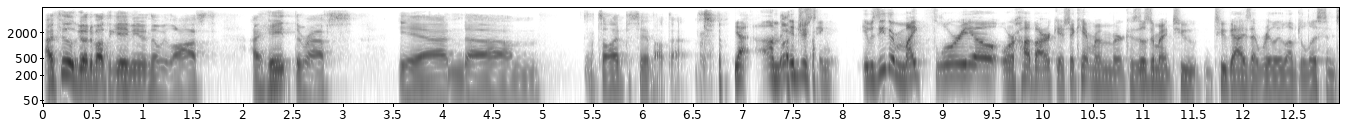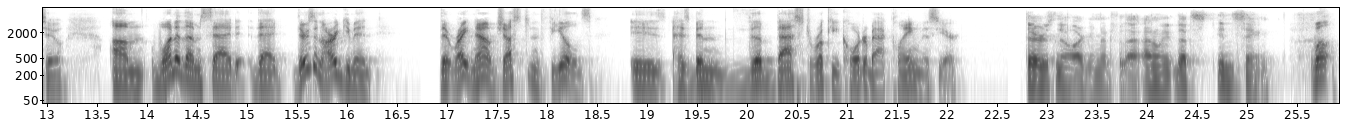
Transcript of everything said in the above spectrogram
I feel good about the game, even though we lost. I hate the refs, and um, that's all I have to say about that. Yeah, um, interesting. It was either Mike Florio or Hub Arkush. I can't remember because those are my two two guys I really love to listen to. Um, one of them said that there's an argument that right now Justin Fields is has been the best rookie quarterback playing this year. There's no argument for that. I don't. think- That's insane. Well,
